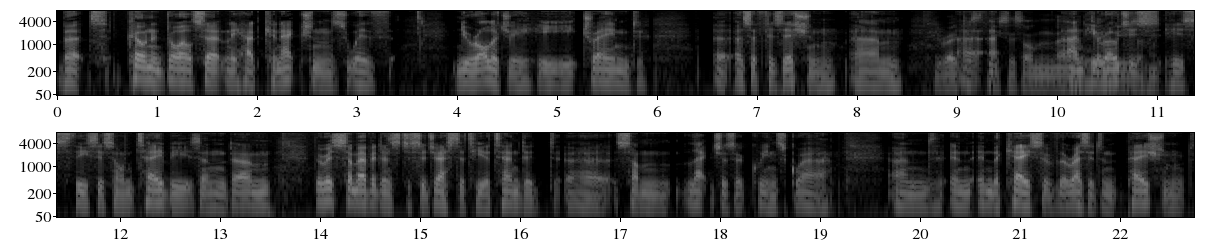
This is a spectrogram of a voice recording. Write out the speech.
But Conan Doyle certainly had connections with neurology. He trained uh, as a physician. Um, he wrote his uh, thesis on, uh, and he tabes, wrote his, his thesis on tabes, and um, there is some evidence to suggest that he attended uh, some lectures at Queen Square. And in in the case of the resident patient,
